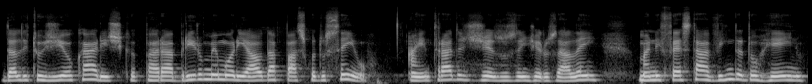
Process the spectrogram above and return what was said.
da liturgia eucarística para abrir o memorial da Páscoa do Senhor. A entrada de Jesus em Jerusalém manifesta a vinda do reino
